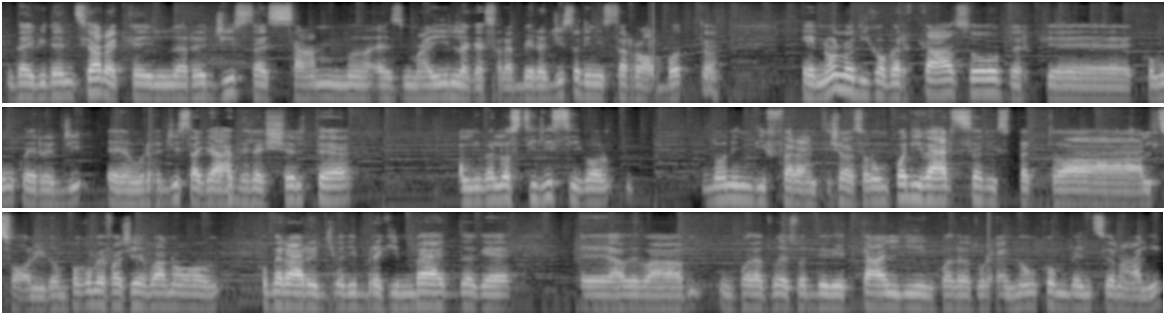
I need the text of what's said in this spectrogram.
da evidenziare è che il regista è Sam Esmail che sarebbe il regista di Mr. Robot e non lo dico per caso perché comunque è un regista che ha delle scelte a livello stilistico non indifferenti, cioè sono un po' diverse rispetto a, al solito, un po' come facevano, come era la regia di Breaking Bad che eh, aveva inquadrature su dei dettagli, inquadrature non convenzionali.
